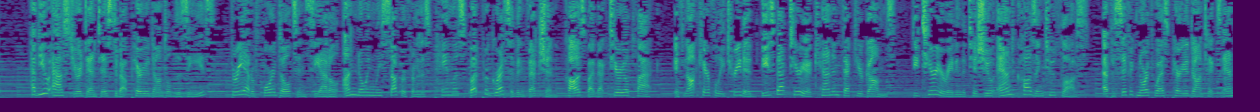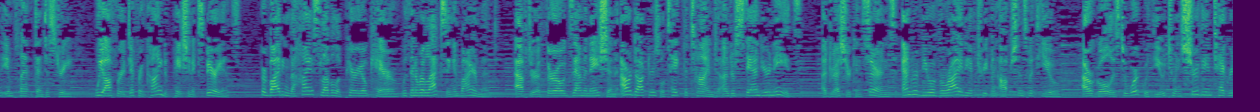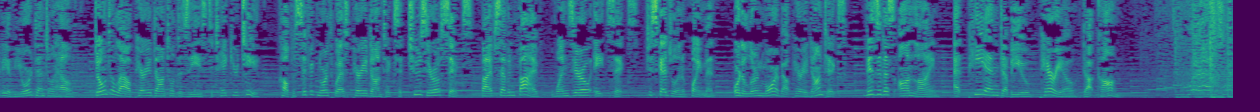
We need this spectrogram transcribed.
Have you asked your dentist about periodontal disease? Three out of four adults in Seattle unknowingly suffer from this painless but progressive infection caused by bacterial plaque. If not carefully treated, these bacteria can infect your gums, deteriorating the tissue and causing tooth loss. At Pacific Northwest Periodontics and Implant Dentistry, we offer a different kind of patient experience, providing the highest level of perio care within a relaxing environment. After a thorough examination, our doctors will take the time to understand your needs, address your concerns, and review a variety of treatment options with you. Our goal is to work with you to ensure the integrity of your dental health. Don't allow periodontal disease to take your teeth. Call Pacific Northwest Periodontics at 206-575-1086 to schedule an appointment or to learn more about periodontics. Visit us online at pnwperio.com. West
